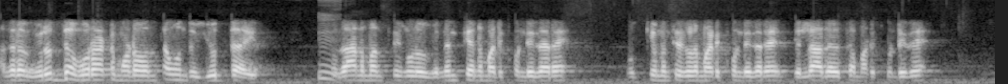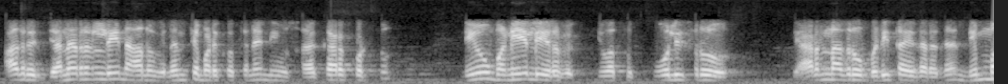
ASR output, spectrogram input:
ಅದರ ವಿರುದ್ಧ ಹೋರಾಟ ಮಾಡುವಂತ ಒಂದು ಯುದ್ಧ ಇದು. ಪ್ರಧಾನಮಂತ್ರಿಗಳು ವಿನಂತಿಯನ್ನು ಮಾಡಿಕೊಂಡಿದ್ದಾರೆ ಮುಖ್ಯಮಂತ್ರಿಗಳು ಮಾಡಿಕೊಂಡಿದ್ದಾರೆ ಜಿಲ್ಲಾಡಳಿತ ಮಾಡಿಕೊಂಡಿದೆ. ಆದ್ರೆ ಜನರಲ್ಲಿ ನಾನು ವಿನಂತಿ ಮಾಡ್ಕೋತೇನೆ ನೀವು ಸಹಕಾರ ಕೊಟ್ಟು ನೀವು ಮನೆಯಲ್ಲಿ ಇರಬೇಕು. ಇವತ್ತು ಪೊಲೀಸರು ಯಾರನ್ನಾದ್ರೂ ಬಡಿತಾ ಇದ್ದಾರೆ ಅಂದ್ರೆ ನಿಮ್ಮ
